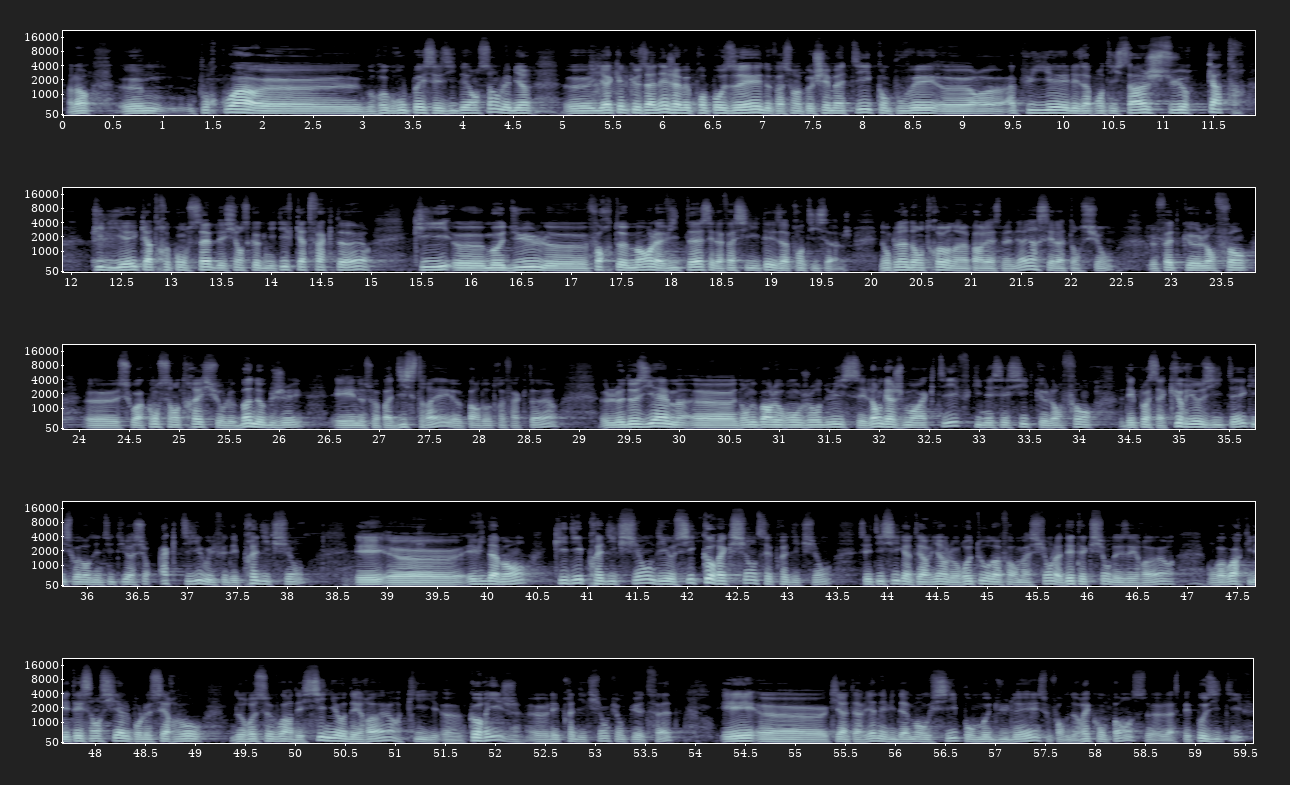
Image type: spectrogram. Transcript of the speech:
Alors, euh, pourquoi euh, regrouper ces idées ensemble? Eh bien, il y a quelques années, j'avais proposé, de façon un peu schématique, qu'on pouvait appuyer les apprentissages sur quatre piliers, quatre concepts des sciences cognitives, quatre facteurs qui euh, modulent euh, fortement la vitesse et la facilité des apprentissages. Donc l'un d'entre eux, on en a parlé la semaine dernière, c'est l'attention, le fait que l'enfant euh, soit concentré sur le bon objet et ne soit pas distrait par d'autres facteurs. Le deuxième dont nous parlerons aujourd'hui, c'est l'engagement actif qui nécessite que l'enfant déploie sa curiosité, qu'il soit dans une situation active où il fait des prédictions et euh, évidemment, qui dit prédiction dit aussi correction de ces prédictions. C'est ici qu'intervient le retour d'information, la détection des erreurs. On va voir qu'il est essentiel pour le cerveau de recevoir des signaux d'erreur qui euh, corrigent euh, les prédictions qui ont pu être faites et qui interviennent évidemment aussi pour moduler, sous forme de récompense, l'aspect positif,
